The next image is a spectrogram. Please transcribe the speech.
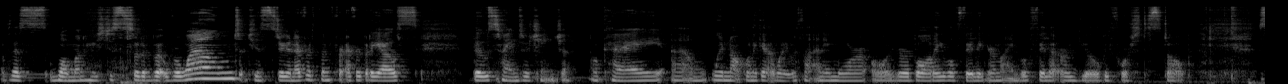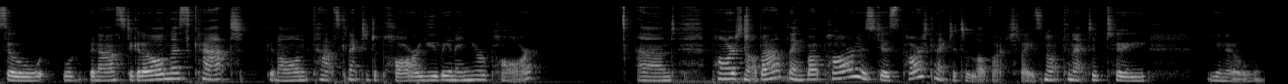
of this woman who's just sort of a bit overwhelmed, just doing everything for everybody else. Those times are changing, okay? Um, we're not going to get away with that anymore or your body will feel it, your mind will feel it, or you'll be forced to stop. So we've been asked to get on this cat, get on, cat's connected to power, you being in your power. And power is not a bad thing, but power is just, power is connected to love actually. It's not connected to, you know,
